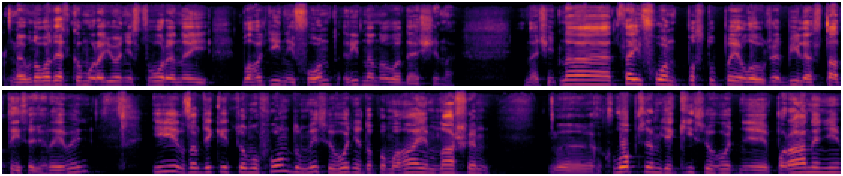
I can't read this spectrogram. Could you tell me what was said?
в Новодеському районі створений благодійний фонд Рідна Новодещина. Значить, на цей фонд поступило вже біля 100 тисяч гривень. І завдяки цьому фонду ми сьогодні допомагаємо нашим е, хлопцям, які сьогодні поранені,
